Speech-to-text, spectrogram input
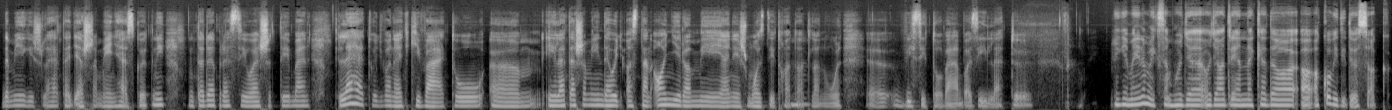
de mégis lehet lehet egy eseményhez kötni, mint a depresszió esetében. Lehet, hogy van egy kiváltó öm, életesemény, de hogy aztán annyira mélyen és mozdíthatatlanul ö, viszi tovább az illető. Igen, mert én emlékszem, hogy, hogy Adrián, neked a, a COVID időszak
